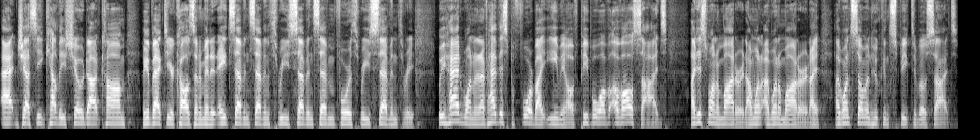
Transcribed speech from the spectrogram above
at jessekellyshow.com. I'll get back to your calls in a minute. 877 377 4373. We had one, and I've had this before by email of people of, of all sides. I just want to moderate. I want I want to moderate. I, I want someone who can speak to both sides.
